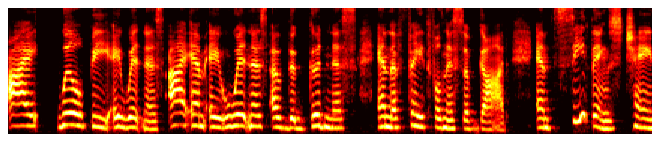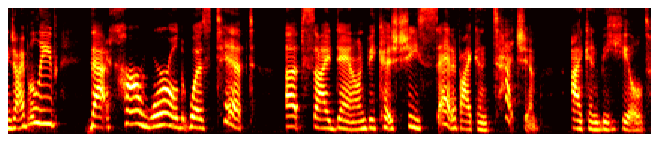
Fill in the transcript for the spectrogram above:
I will be a witness. I am a witness of the goodness and the faithfulness of God and see things change. I believe that her world was tipped upside down because she said, if I can touch him, I can be healed.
